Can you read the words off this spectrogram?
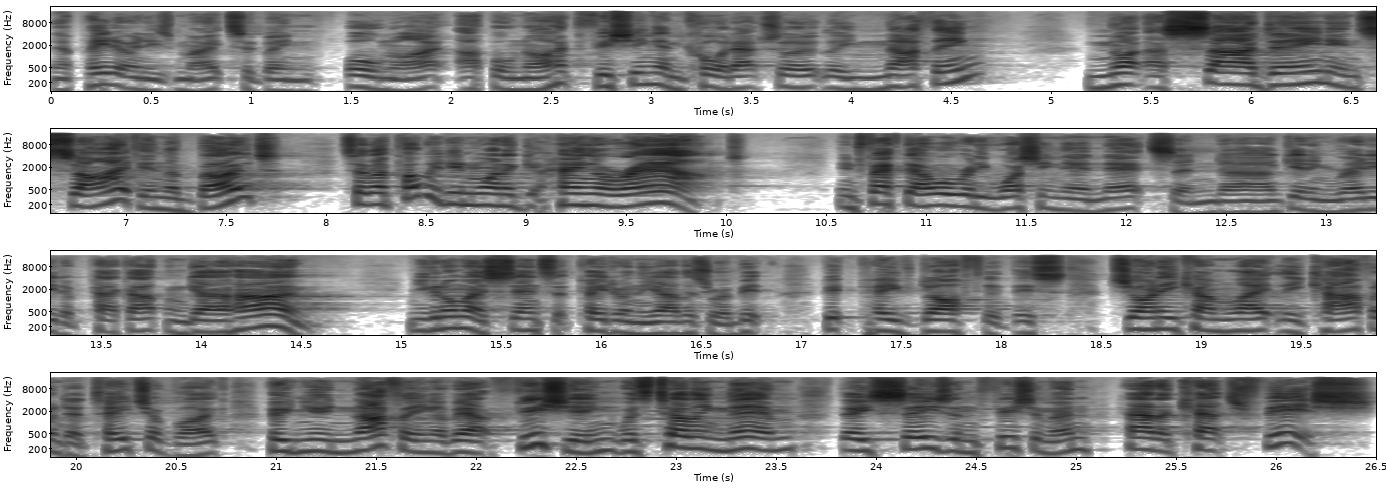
Now, Peter and his mates had been all night, up all night, fishing and caught absolutely nothing, not a sardine in sight in the boat. So they probably didn't want to hang around. In fact, they were already washing their nets and uh, getting ready to pack up and go home. You can almost sense that Peter and the others were a bit, bit peeved off that this Johnny come lately carpenter teacher bloke who knew nothing about fishing was telling them, these seasoned fishermen, how to catch fish.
